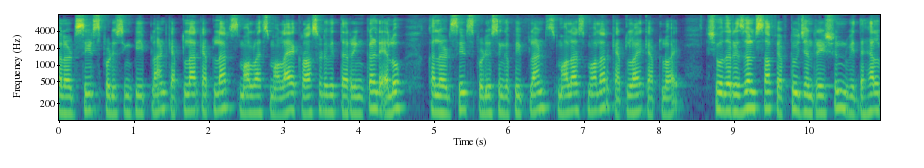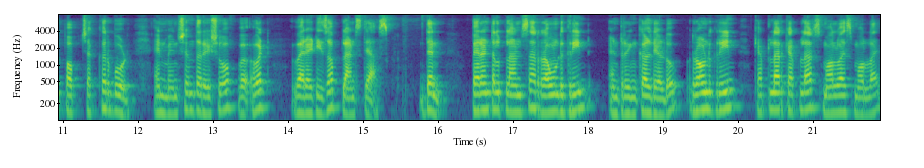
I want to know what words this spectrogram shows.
colored seeds producing pea plant capital R capital R small y small i crossed with the wrinkled yellow colored seeds producing a pea plant smaller smaller capital Y capital Y. Show the results of F2 generation with the help of checkerboard and mention the ratio of what varieties of plants they ask. Then parental plants are round green and wrinkled yellow. Round green capital R capital R small y small y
